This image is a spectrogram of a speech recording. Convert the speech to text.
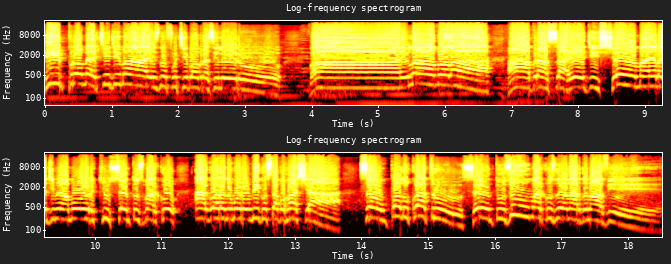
e promete demais no futebol brasileiro. Vai lá, bola! Abraça a rede, chama ela de meu amor que o Santos marcou agora no Morumbi, Gustavo Rocha. São Paulo 4, Santos 1, Marcos Leonardo 9.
